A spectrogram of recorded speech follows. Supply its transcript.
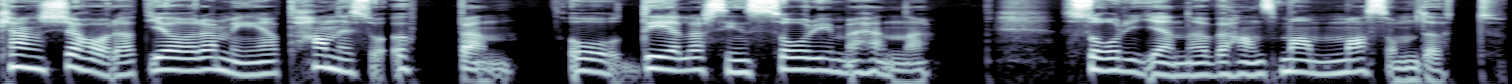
Kanske har det att göra med att han är så öppen och delar sin sorg med henne. Sorgen över hans mamma som dött.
